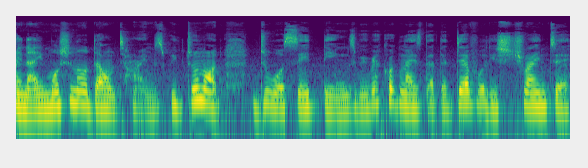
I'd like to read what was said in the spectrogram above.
in our emotional down times, we do not do or say things. We recognize that the devil is trying to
